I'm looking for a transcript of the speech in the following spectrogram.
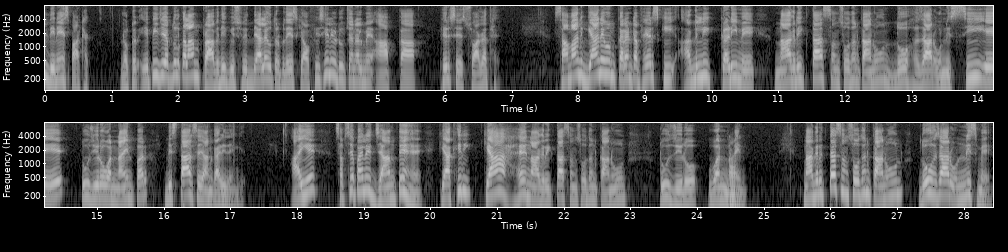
दिनेश पाठक। डॉक्टर एपीजे अब्दुल कलाम, प्राविधिक विश्वविद्यालय, उत्तर प्रदेश के ऑफिशियल यूट्यूब चैनल में आपका फिर से स्वागत है। सामान्य ज्ञान एवं करंट अफेयर्स की अगली कड़ी में नागरिकता संशोधन कानून 2019 सीएए 2019 पर विस्तार से जानकारी देंगे। आइए सबसे पहले जानते हैं कि आखिर क्या है नागरिकता संशोधन कानून 2019 नागरिकता संशोधन कानून 2019 में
